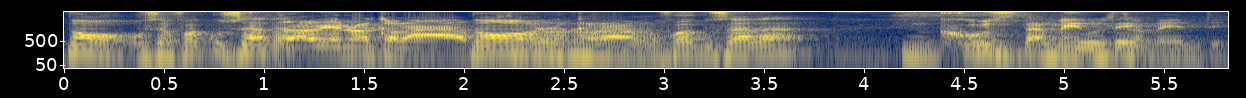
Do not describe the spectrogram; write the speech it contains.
No, o sea, fue acusada. Todavía no acabamos. No, no, acabamos. Fue acusada injustamente. Injustamente.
